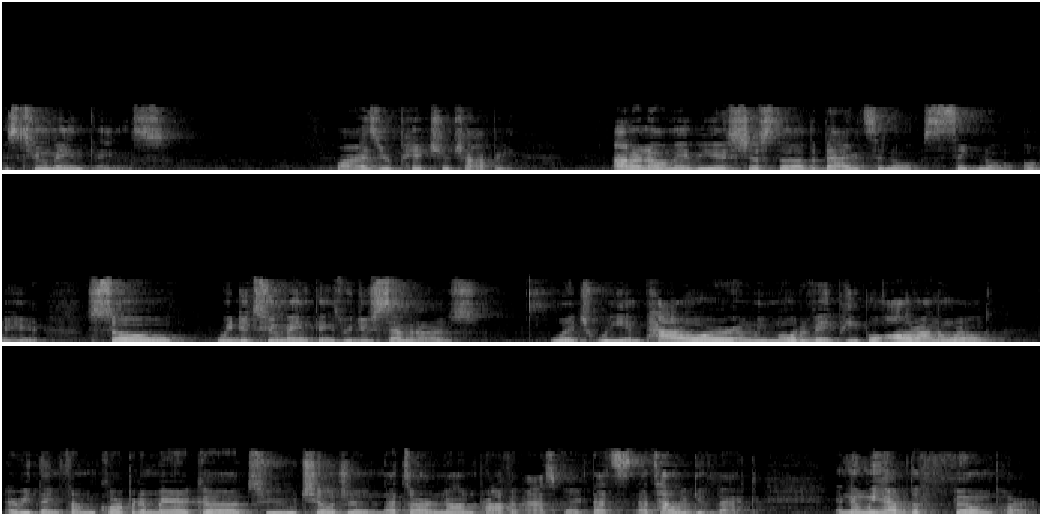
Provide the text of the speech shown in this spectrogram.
is two main things. Why is your picture choppy? I don't know, maybe it's just uh, the bag signal, signal over here. So we do two main things. We do seminars, which we empower and we motivate people all around the world everything from corporate America to children. That's our nonprofit aspect. That's, that's how we give back. And then we have the film part.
